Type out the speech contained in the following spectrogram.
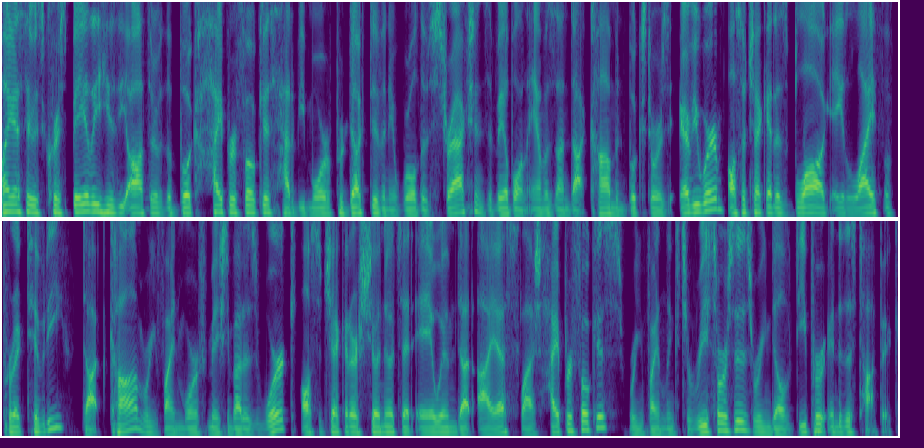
My guest today was Chris Bailey. He's the author of the book Hyperfocus How to Be More Productive in a World of Distractions, available on Amazon.com and bookstores everywhere. Also, check out his blog, A Life of Productivity.com, where you can find more information about his work. Also, check out our show notes at aom.is slash hyperfocus, where you can find links to resources where you can delve deeper into this topic.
